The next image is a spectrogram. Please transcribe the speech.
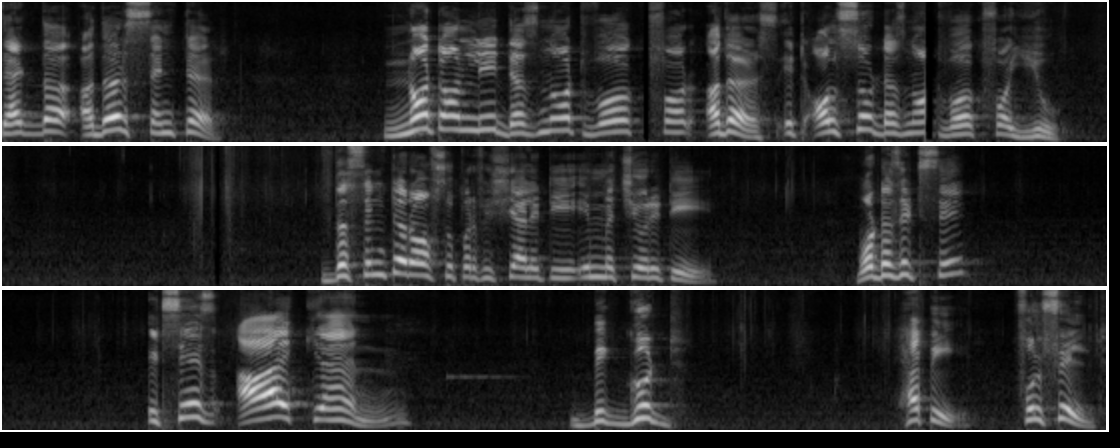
that the other center not only does not work for others, it also does not work for you. The center of superficiality, immaturity, what does it say? It says, I can be good, happy, fulfilled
